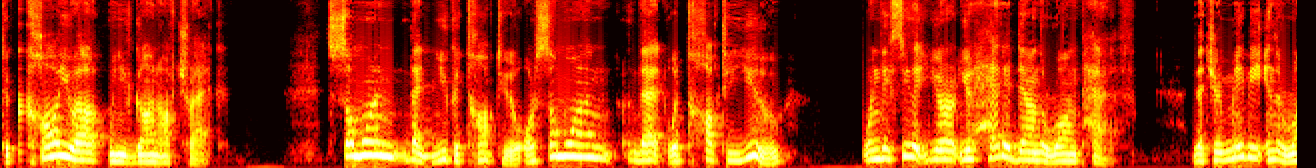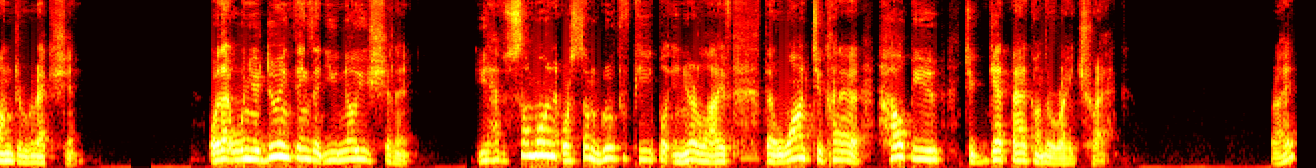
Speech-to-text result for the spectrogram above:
to call you out when you've gone off track. Someone that you could talk to, or someone that would talk to you when they see that you're, you're headed down the wrong path, that you're maybe in the wrong direction, or that when you're doing things that you know you shouldn't, you have someone or some group of people in your life that want to kind of help you to get back on the right track. Right?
